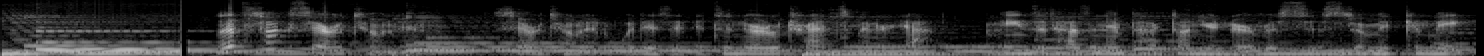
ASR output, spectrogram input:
Let's talk serotonin. Serotonin, what is it? It's a neurotransmitter, yeah? It means it has an impact on your nervous system. It can make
